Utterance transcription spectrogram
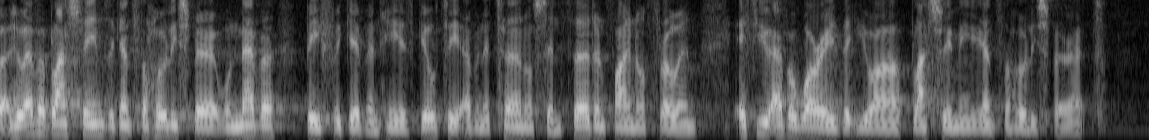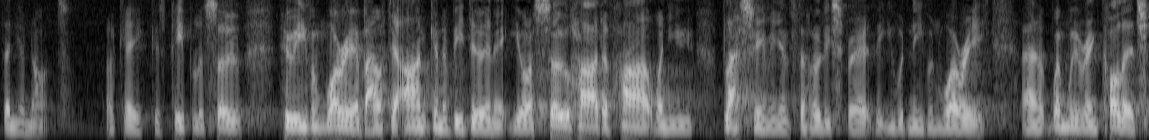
But whoever blasphemes against the Holy Spirit will never be forgiven. He is guilty of an eternal sin. Third and final throw in if you ever worry that you are blaspheming against the Holy Spirit, then you're not. Okay? Because people are so, who even worry about it, aren't going to be doing it. You are so hard of heart when you blaspheme against the Holy Spirit that you wouldn't even worry. Uh, when we were in college,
